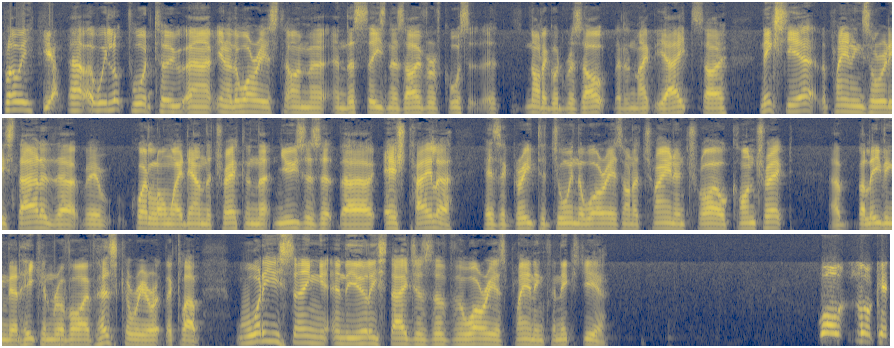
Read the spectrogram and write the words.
Bluey, yeah. Uh, we look forward to, uh, you know, the Warriors' time uh, in this season is over. Of course, it, it's not a good result. They didn't make the eight. So next year, the planning's already started. Uh, we're quite a long way down the track, and the news is that uh, Ash Taylor has agreed to join the Warriors on a train and trial contract, uh, believing that he can revive his career at the club. What are you seeing in the early stages of the Warriors' planning for next year? Well, look, it,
